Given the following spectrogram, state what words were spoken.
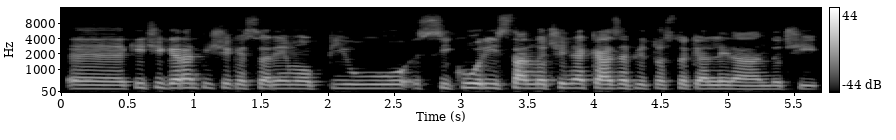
eh, chi ci garantisce che saremo più sicuri standocene a casa piuttosto che allenandoci.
